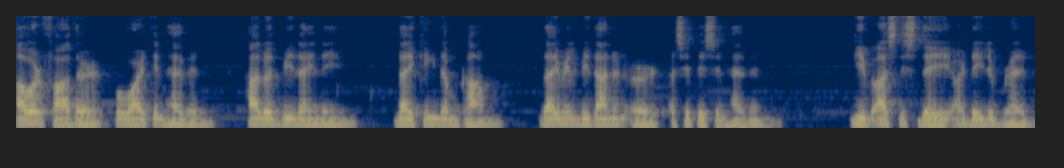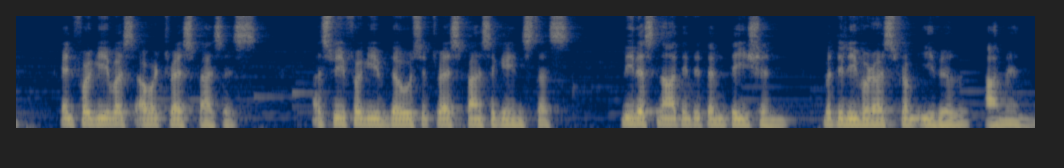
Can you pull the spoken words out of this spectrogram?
Our Father, who art in heaven, hallowed be thy name. Thy kingdom come, thy will be done on earth as it is in heaven. Give us this day our daily bread, and forgive us our trespasses, as we forgive those who trespass against us. Lead us not into temptation, but deliver us from evil. Amen.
